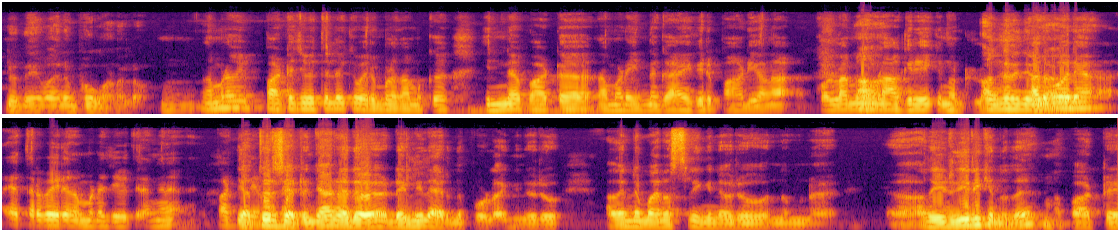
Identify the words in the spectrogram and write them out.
ഒരു ദൈവാനുഭവമാണല്ലോ. നമ്മുടെ പാട്ട് ജീവിതത്തിലേക്ക് വരുമ്പോൾ നമുക്ക് ഇന്ന പാട്ട് നമ്മുടെ ഇന്ന ഗായകർ പാടിയാൽ കൊള്ളാമെന്ന് നമ്മൾ ആഗ്രഹിക്കുന്നുണ്ടല്ലോ. അങ്ങനെ അതുപോലെ എത്ര പേര് നമ്മുടെ ജീവിതത്തിൽ അങ്ങനെ തീർച്ചയായിട്ടും ഞാനത് ഡൽഹിയിലായിരുന്നപ്പോൾ ഇങ്ങനെ ഒരു അതെന്റെ മനസ്സിൽ ഇങ്ങനെ ഒരു നമ്മുടെ അത് എഴുതിയിരിക്കുന്നത്. ആ പാട്ട്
